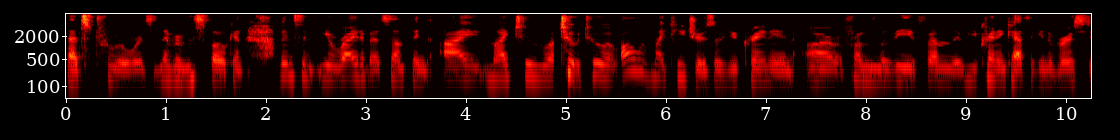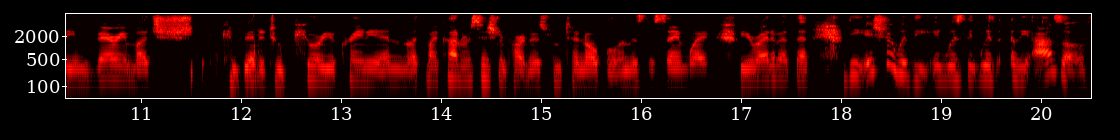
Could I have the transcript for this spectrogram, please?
That's true. A Words never been spoken. Vincent, you're right about something. I, my two, uh, two, two, all of my teachers of Ukrainian are from Lviv, from the Ukrainian Catholic University, and very much committed to pure Ukrainian. Like my conversation partners from Ternopil, and is the same way. You're right about that. The issue with the it was the with the Azov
